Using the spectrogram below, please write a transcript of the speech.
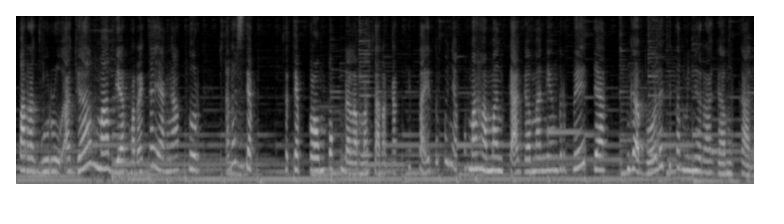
para guru agama biar mereka yang ngatur. Karena setiap setiap kelompok dalam masyarakat kita itu punya pemahaman keagamaan yang berbeda. Nggak boleh kita menyeragamkan.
